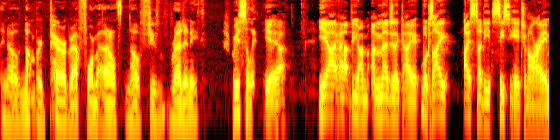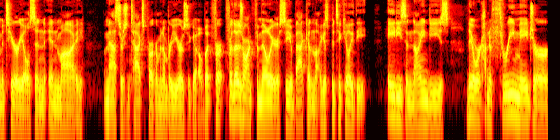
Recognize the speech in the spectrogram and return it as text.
you know, numbered paragraph format. I don't know if you've read any recently. Yeah. Yeah, I have. You know, I'm, I'm imagining like I well because I I studied CCH and RIA materials in in my master's in tax program a number of years ago. But for for those who aren't familiar, so you back in I guess particularly the 80s and 90s, there were kind of three major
